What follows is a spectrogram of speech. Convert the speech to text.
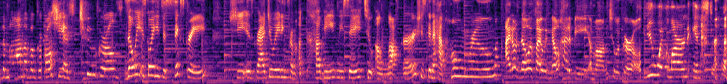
the mom of a girl. She has two girls. Zoe is going into sixth grade. She is graduating from a cubby, we say, to a locker. She's going to have homeroom. I don't know if I would know how to be a mom to a girl. You would learn instantly.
